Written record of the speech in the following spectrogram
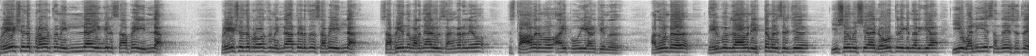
പ്രേക്ഷിത പ്രവർത്തനം ഇല്ല എങ്കിൽ സഭയില്ല. പ്രേക്ഷിത പ്രവർത്തനം ഇല്ലാത്തടത്ത് സഭയില്ല. സഭയെന്ന് പറഞ്ഞാൽ ഒരു സംഘടനയോ സ്ഥാപനമോ ആയി പോവുകയാണ് ചെയ്യുന്നത്. അതുകൊണ്ട് ദൈവപിതാവിന്റെ ഇഷ്ടമനുസരിച്ച് ഈശോമിശിയ ലോകത്തിലേക്ക് നൽകിയ ഈ വലിയ സന്ദേശത്തെ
